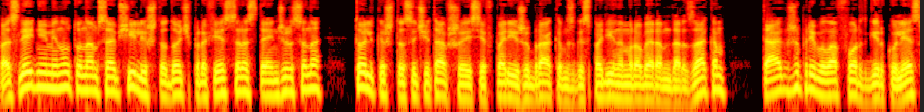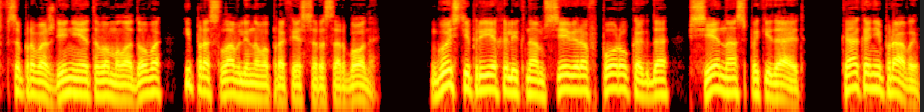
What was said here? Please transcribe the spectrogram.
Последнюю минуту нам сообщили, что дочь профессора Стенджерсона, только что сочетавшаяся в Париже браком с господином Робером Дарзаком, также прибыла в форт Геркулес в сопровождении этого молодого и прославленного профессора Сорбоны. Гости приехали к нам с севера в пору, когда все нас покидают. Как они правы,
